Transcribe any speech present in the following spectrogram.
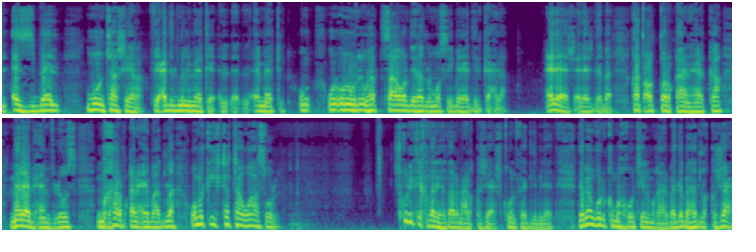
الأزبال منتشرة في عدد من المكان الأماكن. ونوريوها التصاور ديال هذه المصيبة هذه الكحلة. علاش؟ علاش دابا؟ قطعوا الطرقان هكا ما رابحين فلوس مخربقين عباد الله وما كاينش تواصل. شكون اللي كيقدر يهضر مع القجع شكون في هذه البلاد؟ دابا نقول لكم أخوتي المغاربة دابا هاد القجع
